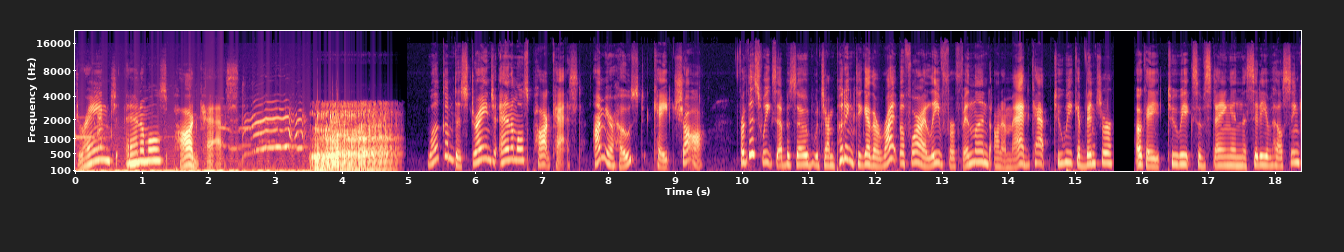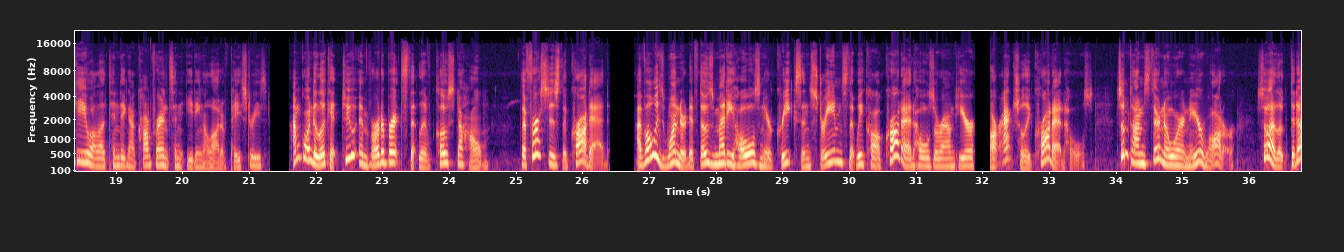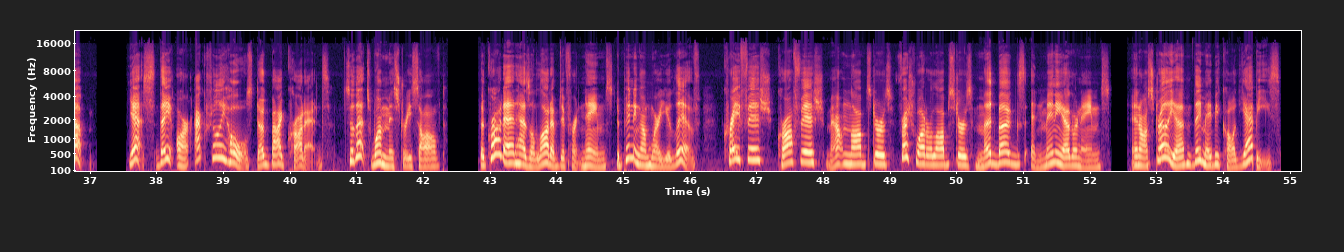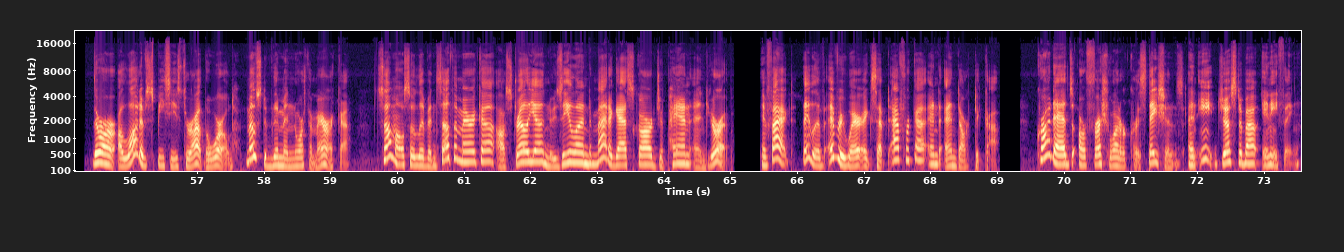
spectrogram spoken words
Strange Animals Podcast. Welcome to Strange Animals Podcast. I'm your host, Kate Shaw. For this week's episode, which I'm putting together right before I leave for Finland on a madcap two week adventure, okay, two weeks of staying in the city of Helsinki while attending a conference and eating a lot of pastries, I'm going to look at two invertebrates that live close to home. The first is the crawdad. I've always wondered if those muddy holes near creeks and streams that we call crawdad holes around here are actually crawdad holes. Sometimes they're nowhere near water, so I looked it up. Yes, they are actually holes dug by crawdads, so that's one mystery solved. The crawdad has a lot of different names depending on where you live crayfish, crawfish, mountain lobsters, freshwater lobsters, mudbugs, and many other names. In Australia, they may be called yabbies. There are a lot of species throughout the world, most of them in North America. Some also live in South America, Australia, New Zealand, Madagascar, Japan, and Europe. In fact, they live everywhere except Africa and Antarctica. Crawdads are freshwater crustaceans and eat just about anything.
